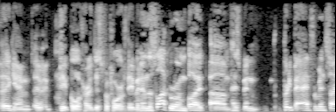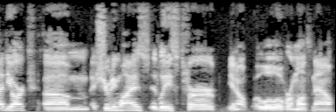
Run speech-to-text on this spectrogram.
again, uh, people have heard this before if they've been in this locker room, but um, has been pretty bad from inside the arc, um, shooting wise, at least for you know a little over a month now.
